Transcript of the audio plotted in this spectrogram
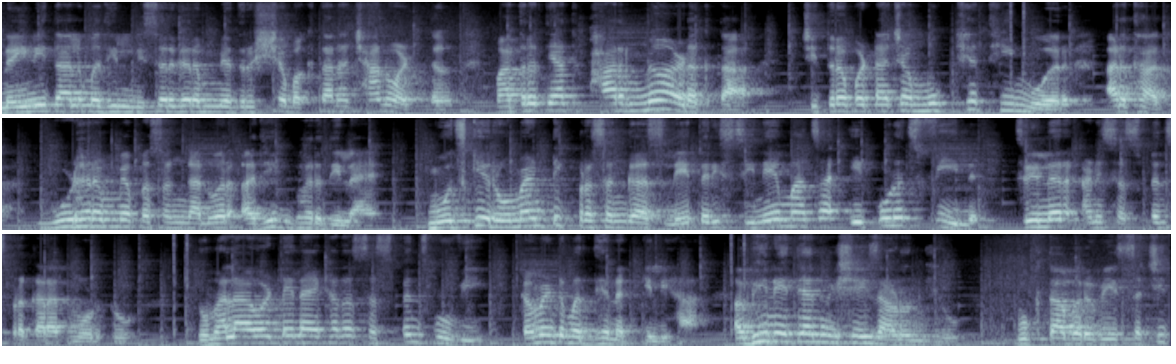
नैनितालमधील निसर्गरम्य दृश्य बघताना छान वाटतं. मात्र त्यात फार न अडकता चित्रपटाच्या मुख्य थीमवर अर्थात गूढरम्य प्रसंगांवर अधिक भर दिलाय. मोजके रोमॅन्टिक प्रसंग असले तरी सिनेमाचा एकूणच फील थ्रिलर आणि सस्पेन्स प्रकारात मोडतो. तुम्हाला आवडलेला एखादा सस्पेन्स मूवी कमेंटमध्ये नक्की लिहा. अभिनेत्यांविषयी जाणून घेऊ. मुक्ता बर्वे सचित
